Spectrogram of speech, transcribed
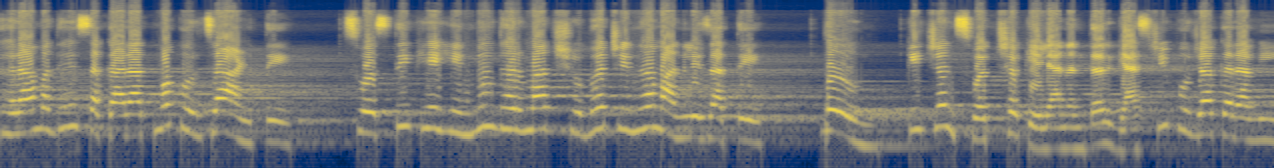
घरामध्ये सकारात्मक ऊर्जा आणते. स्वस्तिक हे हिंदू धर्मात शुभ चिन्ह मानले जाते. दोन किचन स्वच्छ केल्यानंतर गॅसची पूजा करावी.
